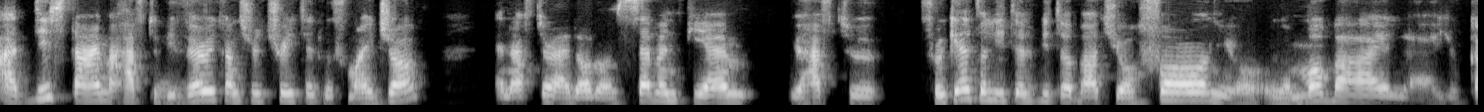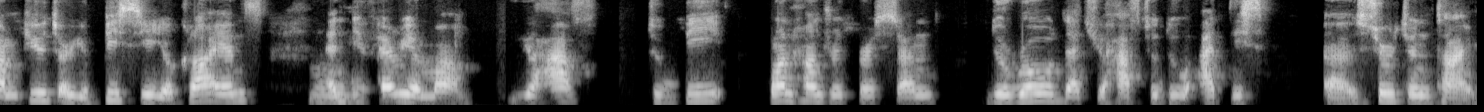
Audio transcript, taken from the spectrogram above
at this time I have to be very concentrated with my job, and after I don't know 7 p.m. you have to forget a little bit about your phone, your, your mobile, uh, your computer, your PC, your clients, mm. and be very a mom. You have to be 100% the role that you have to do at this uh, certain time.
